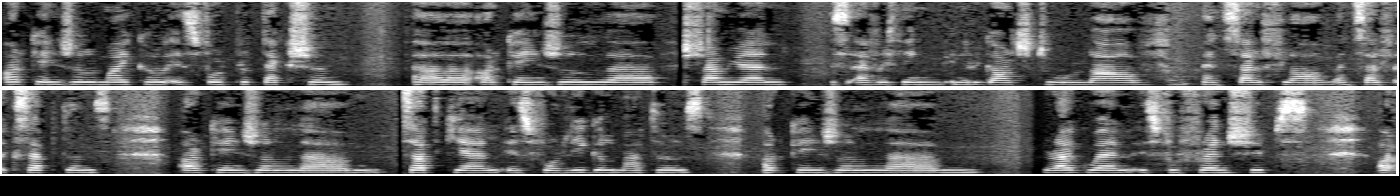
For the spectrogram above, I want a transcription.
Archangel Michael is for protection. Uh, Archangel uh, Chamuel is everything in regards to love and self love and self acceptance. Archangel um, Zadkiel is for legal matters. Archangel um, Raguel is for friendships. Uh,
